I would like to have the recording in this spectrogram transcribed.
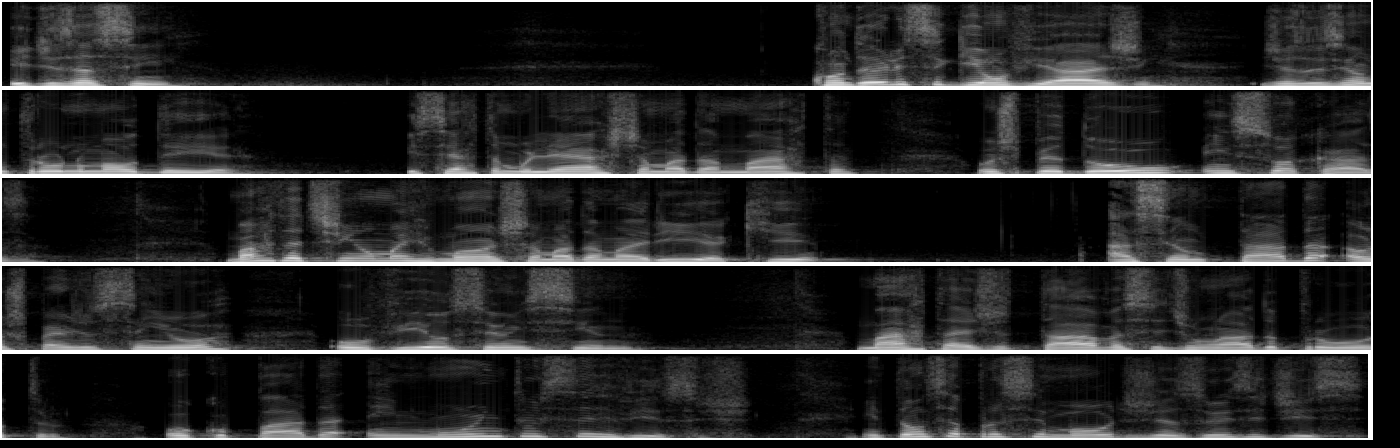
E diz assim: Quando eles seguiam viagem, Jesus entrou numa aldeia, e certa mulher chamada Marta hospedou-o em sua casa. Marta tinha uma irmã chamada Maria que, assentada aos pés do Senhor, ouvia o seu ensino. Marta agitava-se de um lado para o outro, ocupada em muitos serviços. Então se aproximou de Jesus e disse:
